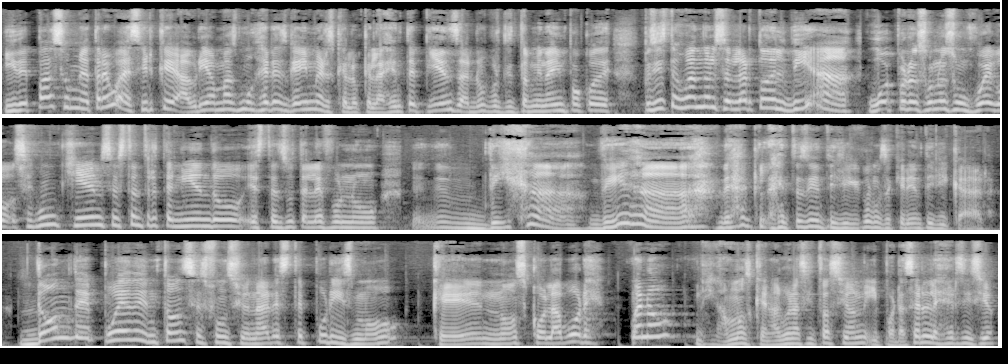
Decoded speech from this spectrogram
Y de paso me atrevo a decir que habría más mujeres gamers que lo que la gente piensa, no? Porque también hay un poco de pues está jugando el celular todo el día, pero eso no es un juego. Según quién se está entreteniendo, está en su teléfono. Deja, deja, deja que la gente se identifique como se quiere identificar. ¿Dónde puede entonces funcionar este purismo que nos colabore? Bueno, digamos que en alguna situación y por hacer el ejercicio,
